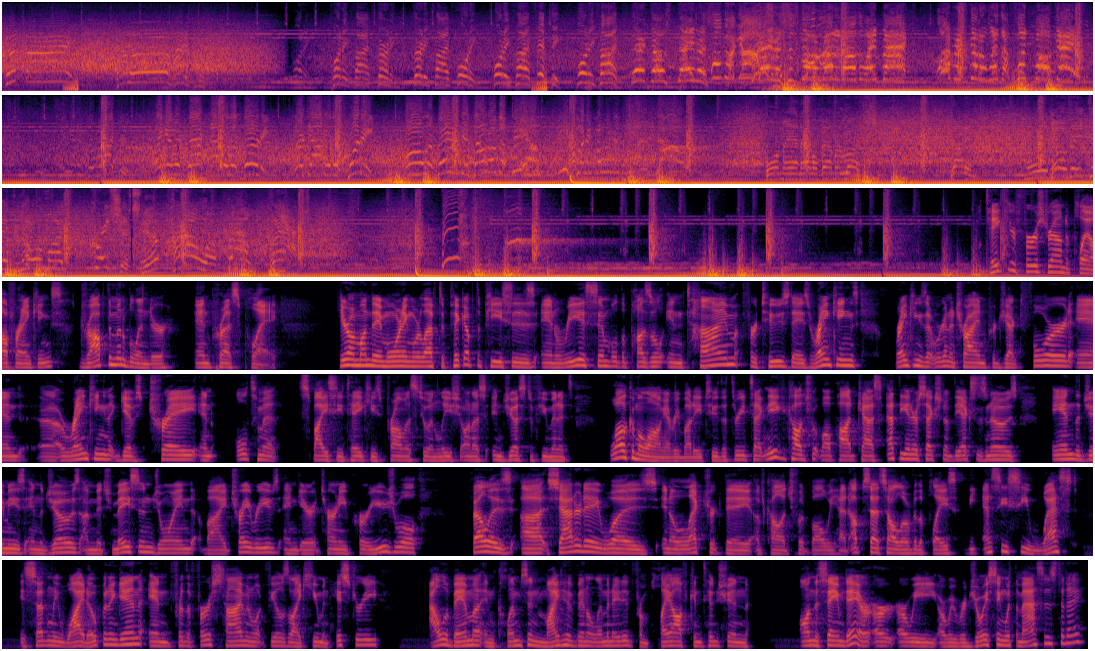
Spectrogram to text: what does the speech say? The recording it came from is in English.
Goodbye. Hello, Heisman. 20, 25, 30, 35, 40, 45, 50, 45. There goes Davis. Oh my God! Davis is going to run it all the way back. Auburn's going to win the football game. They take your first round of playoff rankings, drop them in a blender, and press play. Here on Monday morning, we're left to pick up the pieces and reassemble the puzzle in time for Tuesday's rankings. Rankings that we're going to try and project forward, and uh, a ranking that gives Trey an ultimate spicy take he's promised to unleash on us in just a few minutes. Welcome along, everybody, to the Three Technique College Football Podcast at the intersection of the X's and O's and the Jimmies and the Joes. I'm Mitch Mason, joined by Trey Reeves and Garrett Turney, per usual. Fellas, uh, Saturday was an electric day of college football. We had upsets all over the place. The SEC West is suddenly wide open again. And for the first time in what feels like human history, Alabama and Clemson might have been eliminated from playoff contention on the same day. Are, are, are we are we rejoicing with the masses today?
